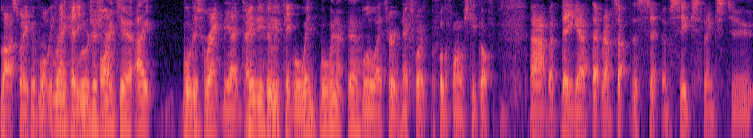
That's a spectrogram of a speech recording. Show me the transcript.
last week of what we think rank heading we'll into the just rank yeah eight. We'll just rank the eight Who teams you who, we think- think will win We'll win it. Yeah. all the way through next week before the finals kick off. Uh, but there you go. That wraps up the set of six. Thanks to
